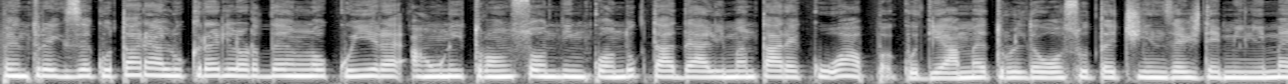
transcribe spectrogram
Pentru executarea lucrărilor de înlocuire a unui tronson din conducta de alimentare cu apă cu diametrul de 150 de mm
